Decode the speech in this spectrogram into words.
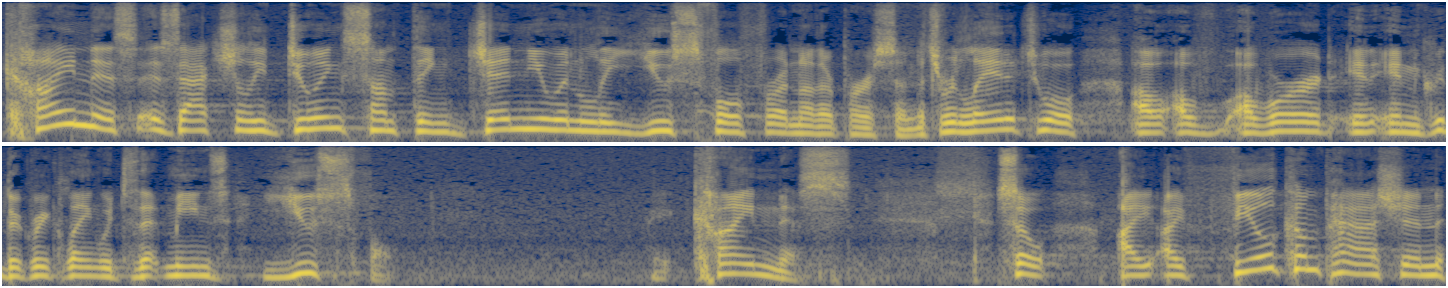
Kindness is actually doing something genuinely useful for another person. It's related to a, a, a word in, in, the Greek language that means useful. Right? Kindness. So I, I feel compassion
